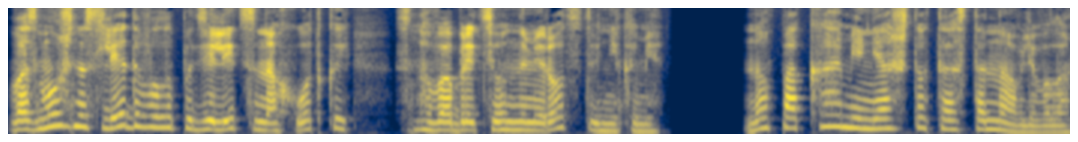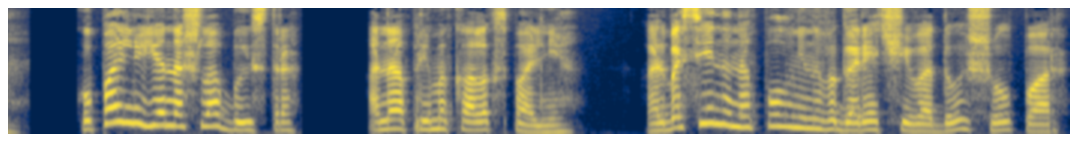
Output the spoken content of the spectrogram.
Возможно, следовало поделиться находкой с новообретенными родственниками, но пока меня что-то останавливало. Купальню я нашла быстро, она примыкала к спальне. От бассейна, наполненного горячей водой, шел пар.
